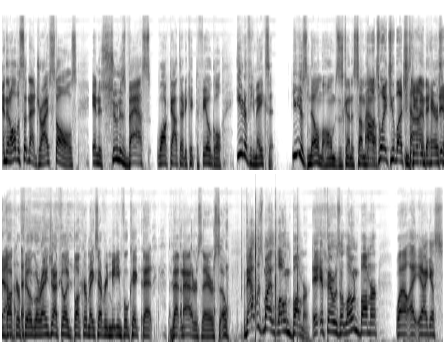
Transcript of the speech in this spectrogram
And then all of a sudden that drive stalls, and as soon as Bass walked out there to kick the field goal, even if he makes it, you just know Mahomes is going to somehow Oh, it's way too much time. get into Harrison Yeah. Butker field goal range, and I feel like Butker makes every meaningful kick that that matters there. So that was my lone bummer. If there was a lone bummer, well, I, yeah, I guess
